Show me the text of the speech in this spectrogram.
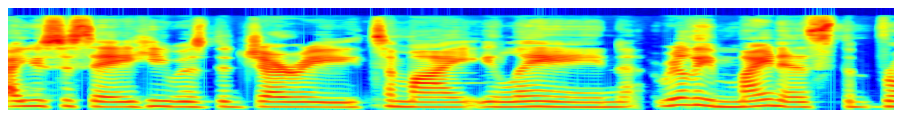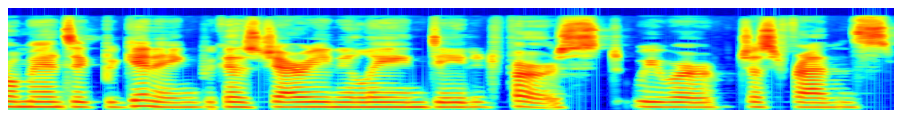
I used to say he was the Jerry to my Elaine, really minus the romantic beginning because Jerry and Elaine dated first. We were just friends,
